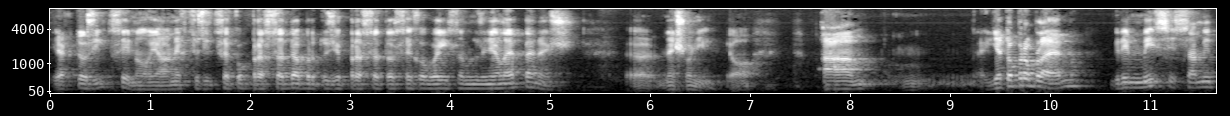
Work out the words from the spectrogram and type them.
jak to říci, no já nechci říct jako prasata, protože prasata se chovají samozřejmě lépe než, eh, než oni. Jo. A je to problém, kdy my si sami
